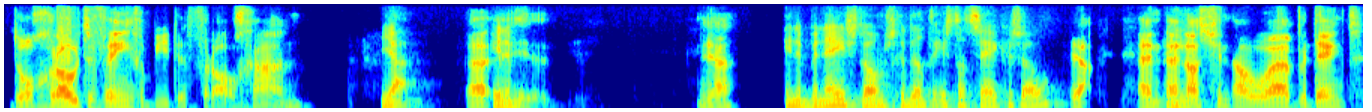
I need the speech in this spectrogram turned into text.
door grote veengebieden vooral gaan. ja. Eh, In het- Ja, in het benedenstroomsgedeelte is dat zeker zo. en, en En- als je nou eh, bedenkt,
